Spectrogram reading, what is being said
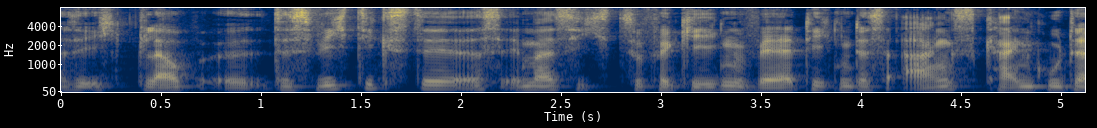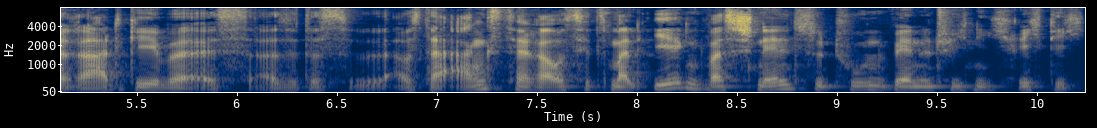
Also ich glaube, äh, das Wichtigste ist immer, sich zu vergegenwärtigen, dass Angst kein guter Ratgeber ist. Also das aus der Angst heraus jetzt mal irgendwas schnell zu tun, wäre natürlich nicht richtig.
